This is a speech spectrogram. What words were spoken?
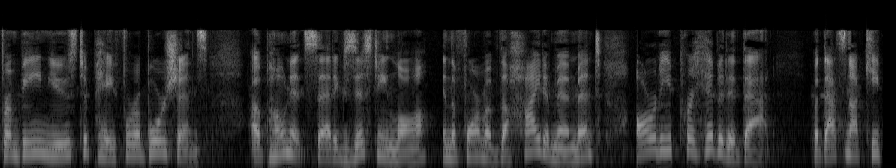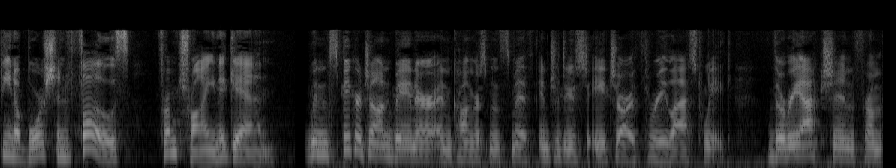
from being used to pay for abortions. Opponents said existing law, in the form of the Hyde Amendment, already prohibited that. But that's not keeping abortion foes from trying again. When Speaker John Boehner and Congressman Smith introduced H.R. 3 last week, the reaction from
